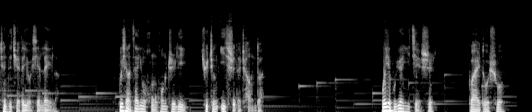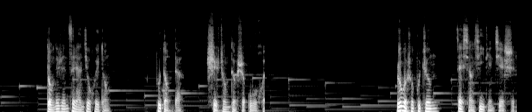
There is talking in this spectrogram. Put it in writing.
真的觉得有些累了，不想再用洪荒之力去争一时的长短。我也不愿意解释，不爱多说。懂的人自然就会懂，不懂的，始终都是误会。如果说不争，再详细一点解释，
